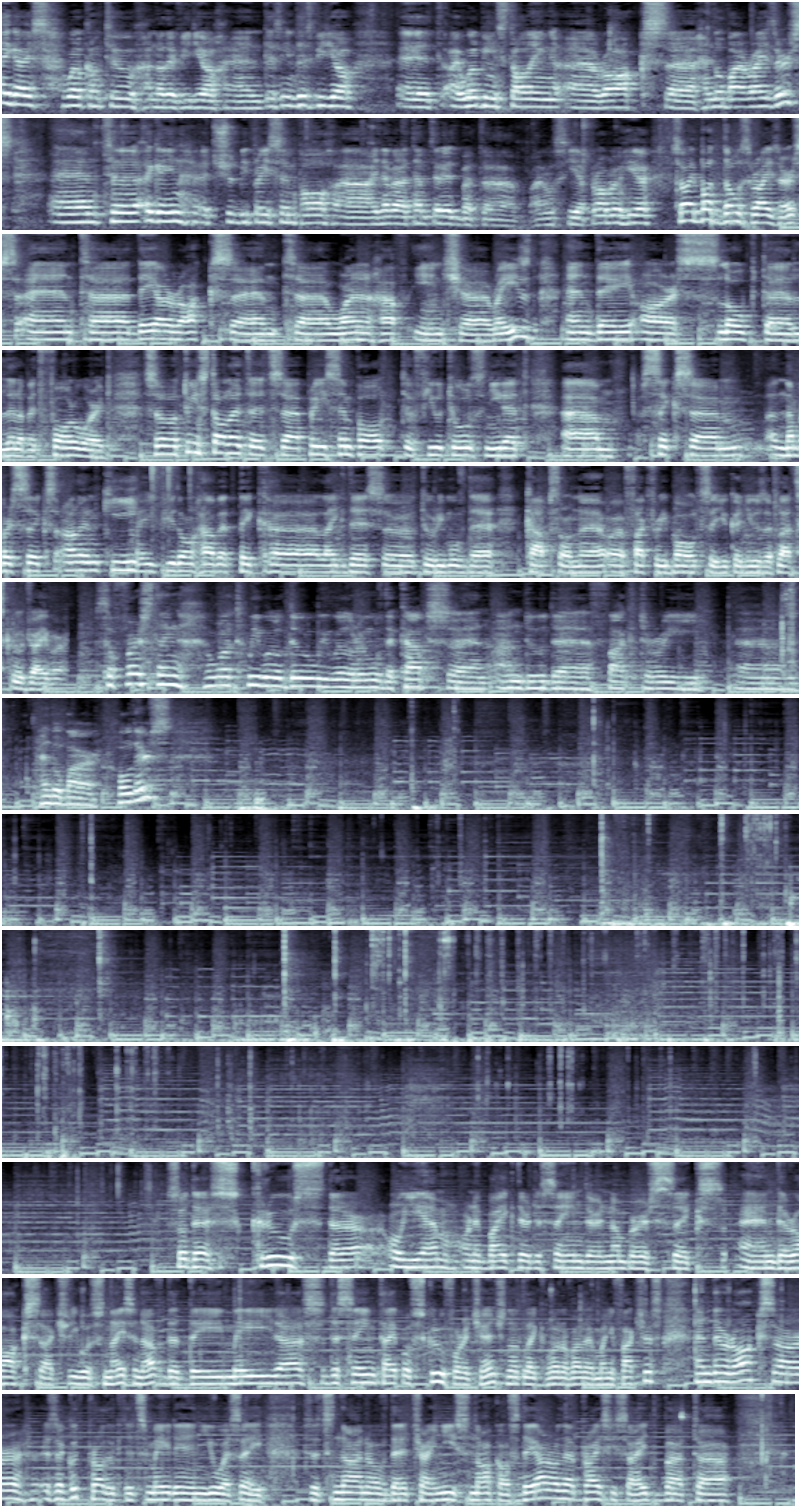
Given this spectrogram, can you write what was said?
Hey guys, welcome to another video and this, in this video it, I will be installing uh, ROX uh, handlebar risers and uh, again it should be pretty simple. Uh, I never attempted it but uh, I don't see a problem here. So I bought those risers and uh, they are ROX and uh, one and a half inch uh, raised and they are sloped a little bit forward. So to install it it's pretty simple. A few tools needed. Um, six um, number six Allen key. If you don't have a pick like this to remove the caps on factory factory bolts so you can use a flat screwdriver. So first thing what we will do we will remove the caps and undo the factory um, handlebar holders So the screws that are OEM on a bike, they're the same, they're number six. And the ROX actually was nice enough that they made us the same type of screw for a change, not like a lot of other manufacturers. And the ROX are is a good product, it's made in USA. So it's none of the Chinese knockoffs. They are on the pricey side, but uh,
